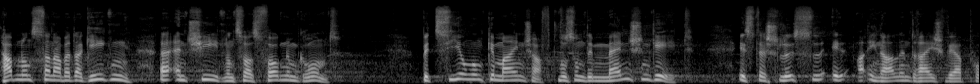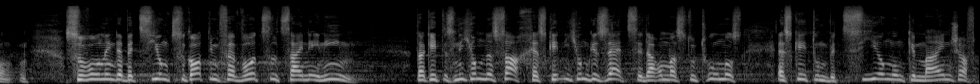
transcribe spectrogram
haben uns dann aber dagegen äh, entschieden, und zwar aus folgendem Grund. Beziehung und Gemeinschaft, wo es um den Menschen geht, ist der Schlüssel in allen drei Schwerpunkten. Sowohl in der Beziehung zu Gott, im Verwurzeltsein in ihm. Da geht es nicht um eine Sache, es geht nicht um Gesetze, darum, was du tun musst. Es geht um Beziehung und Gemeinschaft,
